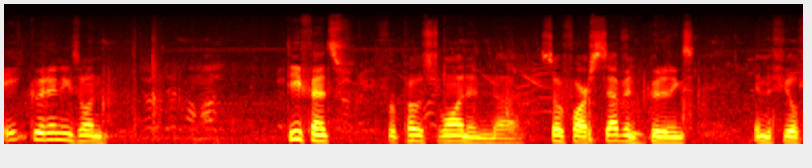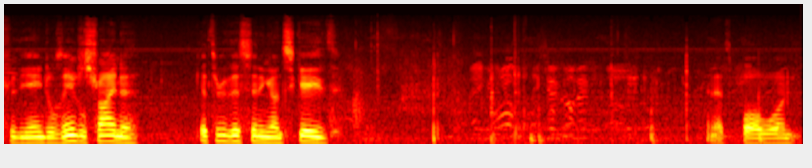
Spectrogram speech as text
Eight good innings on defense for post one, and uh, so far seven good innings in the field for the Angels. Angels trying to get through this inning unscathed. And that's ball one.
